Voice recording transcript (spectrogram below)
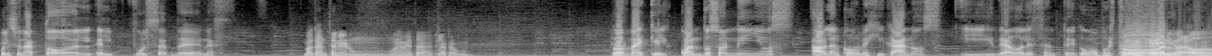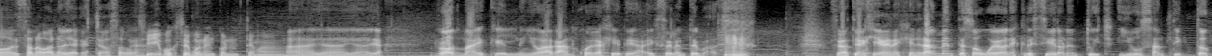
Coleccionar todo el, el full set de NES. Bacán tener un- una meta clara. Rod Michael, cuando son niños, hablan como mexicanos y de adolescente como puertorriqueños. Oh, Oh, esa no no había cachado esa wea. Sí, porque se ponen con el tema. Ah, ya, ya, ya. Rod Michael, niño bacán, juega GTA. Excelente padre. Ujú. Sebastián Jiménez, generalmente esos hueones crecieron en Twitch y usan TikTok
